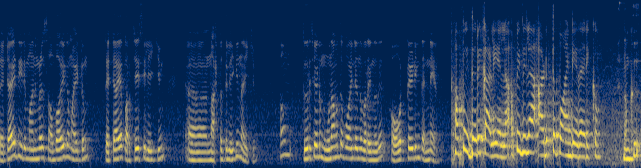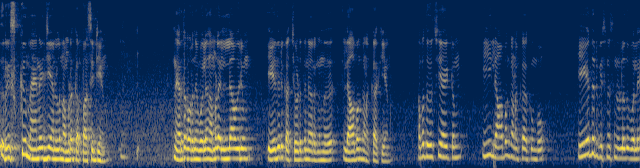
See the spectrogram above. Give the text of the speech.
തെറ്റായ തീരുമാനങ്ങൾ സ്വാഭാവികമായിട്ടും തെറ്റായ പർച്ചേസിലേക്കും നഷ്ടത്തിലേക്കും നയിക്കും. അപ്പം തീർച്ചയായിട്ടും മൂന്നാമത്തെ പോയിന്റ് എന്ന് പറയുന്നത് ഓവർ ട്രേഡിംഗ് തന്നെയാണ്. അപ്പോൾ ഇതൊരു കളിയല്ല. അപ്പോൾ ഇതിലെ അടുത്ത പോയിന്റ് ഏതായിരിക്കും? നമുക്ക് റിസ്ക് മാനേജ് ചെയ്യാനുള്ള നമ്മുടെ കപ്പാസിറ്റിയാണ് നേരത്തെ പറഞ്ഞ പോലെ നമ്മളെല്ലാവരും ഏതൊരു കച്ചവടത്തിന് ഇറങ്ങുന്നത് ലാഭം കണക്കാക്കിയാണ്. അപ്പോൾ തീർച്ചയായിട്ടും ഈ ലാഭം കണക്കാക്കുമ്പോൾ ഏതൊരു ബിസിനസ്സിനുള്ളതുപോലെ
